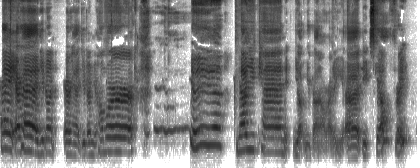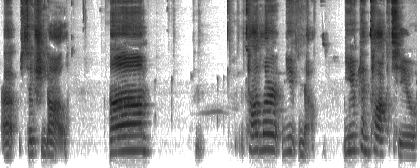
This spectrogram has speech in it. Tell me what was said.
Hey, Airhead, you done Airhead, you done your homework? Yeah. Now you can. Yo, you're done already. Uh, do scale three? Uh, social. Um, toddler, you no, you can talk to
